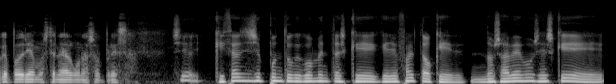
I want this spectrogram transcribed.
que podríamos tener alguna sorpresa. Sí, quizás ese punto que comentas que, que le falta o que no sabemos es que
